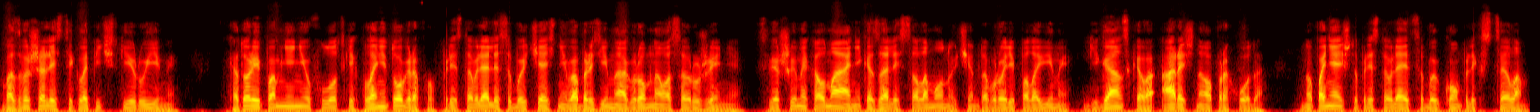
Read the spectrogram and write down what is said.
возвышались циклопические руины, которые, по мнению флотских планетографов, представляли собой часть невообразимо огромного сооружения. С вершины холма они казались Соломону чем-то вроде половины гигантского арочного прохода, но понять, что представляет собой комплекс в целом,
